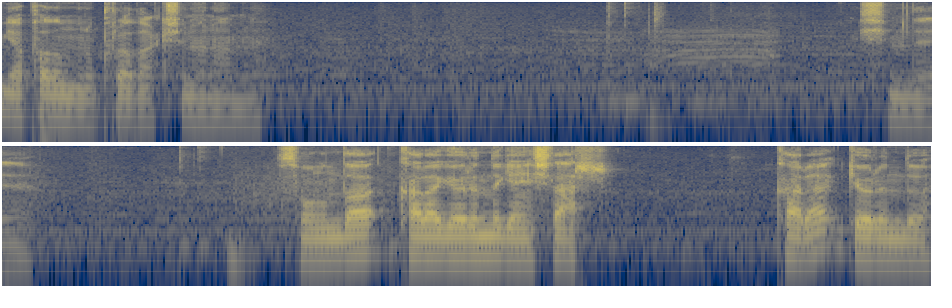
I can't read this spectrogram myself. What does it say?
Yapalım bunu. Production önemli. Şimdi sonunda kara göründü gençler. Kara göründü.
